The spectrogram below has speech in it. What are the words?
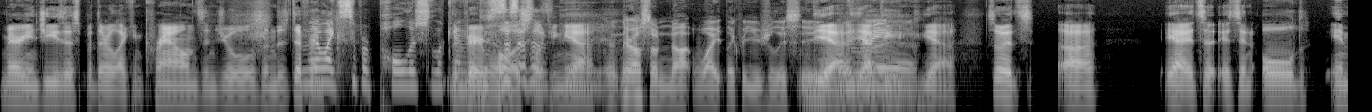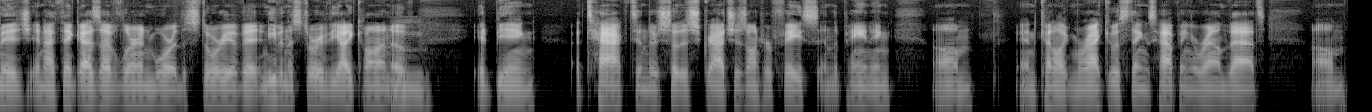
Mary and Jesus, but they're like in crowns and jewels, and there's And they're like super Polish looking. they're looking. very Polish looking, yeah, and they're also not white like we usually see. yeah, Like, yeah, the- yeah. So it's uh, yeah, it's a it's an old image, and I think as I've learned more of the story of it, and even the story of the icon of Mm. it being attacked and there's so there's scratches on her face in the painting um, and kind of like miraculous things happening around that um,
